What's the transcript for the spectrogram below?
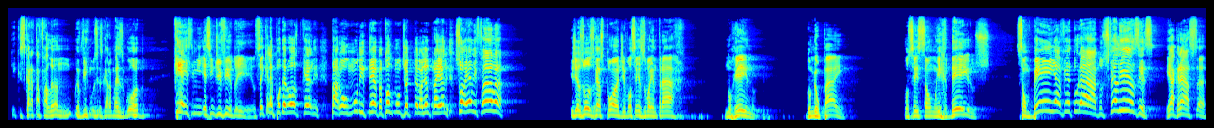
O que, que esse cara está falando? Nunca vimos esse cara mais gordo. Quem é esse, esse indivíduo aí? Eu sei que ele é poderoso, porque ele parou o mundo inteiro, está todo mundo diante dele olhando para ele, só ele fala. E Jesus responde: Vocês vão entrar no reino do meu Pai. Vocês são herdeiros, são bem-aventurados, felizes. É a graça,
